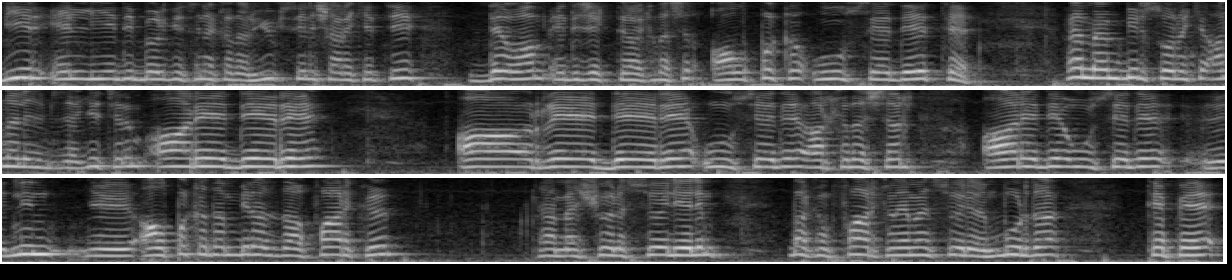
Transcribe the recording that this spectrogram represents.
1.57 bölgesine kadar yükseliş hareketi devam edecektir arkadaşlar. Alpaka USDT. Hemen bir sonraki analizimize geçelim. ARDR ARDR USD arkadaşlar. ARD USD'nin e, Alpaka'dan biraz daha farkı hemen şöyle söyleyelim. Bakın farkını hemen söyleyelim. Burada tepe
